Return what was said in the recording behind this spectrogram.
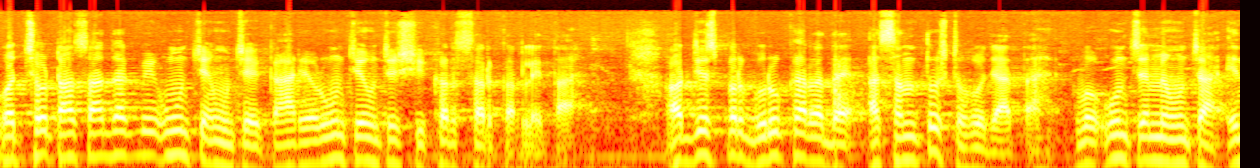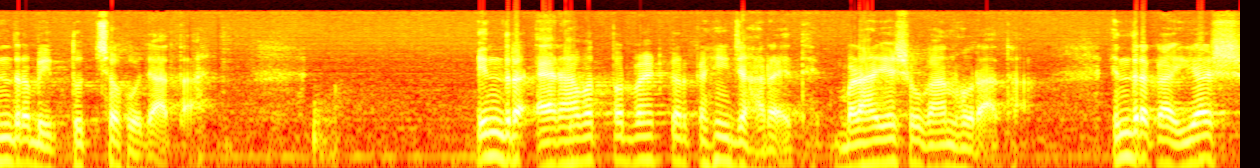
वह छोटा साधक भी ऊँचे ऊँचे कार्य और ऊँचे ऊँचे शिखर सर कर लेता है। और जिस पर गुरु का हृदय असंतुष्ट हो जाता है वो ऊँचे में ऊँचा इंद्र भी तुच्छ हो जाता है। इंद्र ऐरावत पर बैठकर कहीं जा रहे थे, बड़ा यशोगान हो रहा था। इंद्र का यश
